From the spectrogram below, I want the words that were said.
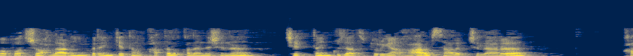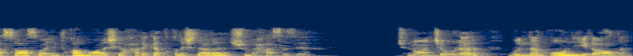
va podshohlarning birin ketin qatl qilinishini chetdan kuzatib turgan g'arb salibchilari qasos va intiqom olishga harakat qilishlari shubhasiz edi. Chunonchi ular bundan o'n yil oldin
